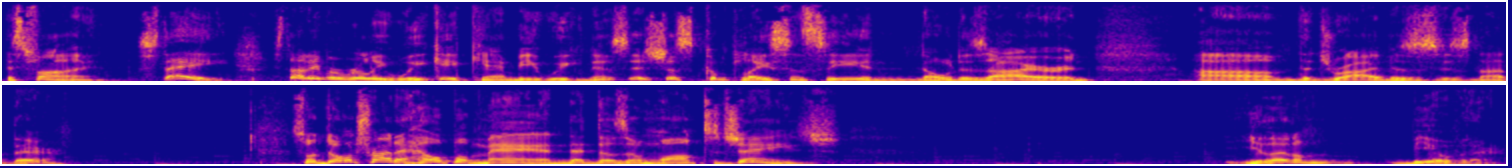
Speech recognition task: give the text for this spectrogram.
It's fine. Stay. It's not even really weak. It can be weakness. It's just complacency and no desire, and um, the drive is is not there. So don't try to help a man that doesn't want to change. You let him be over there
